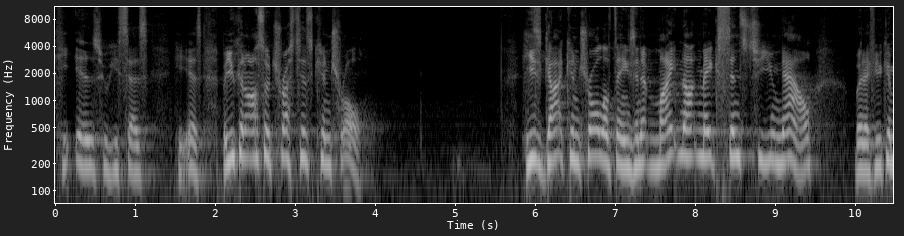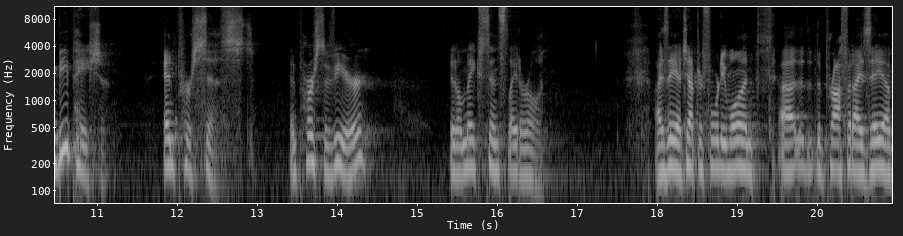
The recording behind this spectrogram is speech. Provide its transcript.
He is who he says he is. But you can also trust his control. He's got control of things, and it might not make sense to you now, but if you can be patient and persist and persevere, it'll make sense later on. Isaiah chapter 41, uh, the, the, prophet Isaiah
